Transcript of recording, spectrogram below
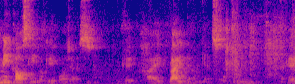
Minkowski. Okay, apologize. Okay, I write it down again. So, mm, okay.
